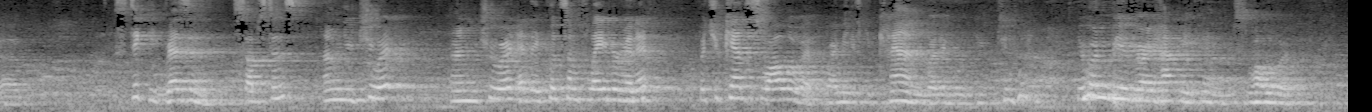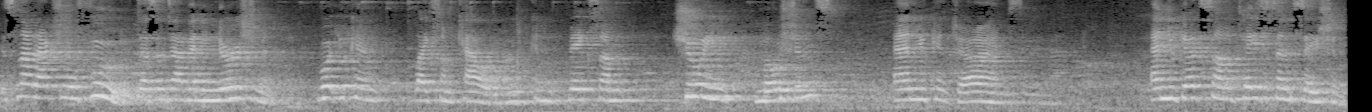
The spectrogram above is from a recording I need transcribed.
uh, sticky resin substance. And you chew it, and you chew it, and they put some flavor in it, but you can't swallow it. I mean, if you can, but it would it wouldn't be a very happy thing to swallow it. It's not actual food. It doesn't have any nourishment. But you can, like some cow, you can make some chewing motions, and you can and you get some taste sensation.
